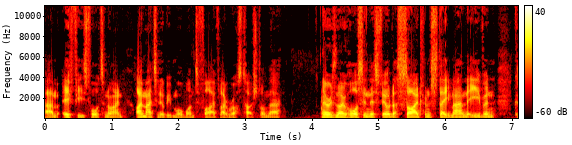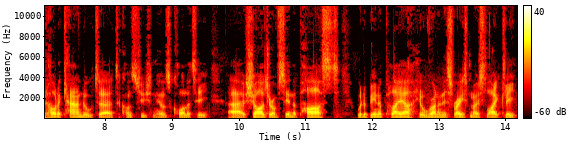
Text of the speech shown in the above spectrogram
Um, if he's 49, I imagine it'll be more one to five, like Ross touched on there. There is no horse in this field aside from State Man that even could hold a candle to, to Constitution Hill's quality. Uh, Sharjah, obviously, in the past would have been a player. He'll run in this race most likely.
